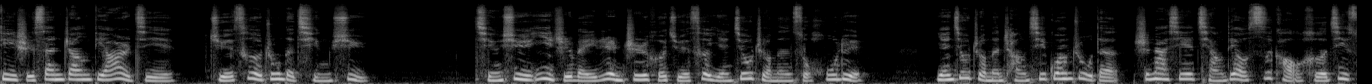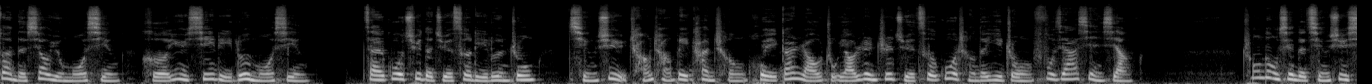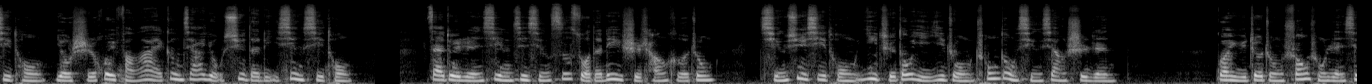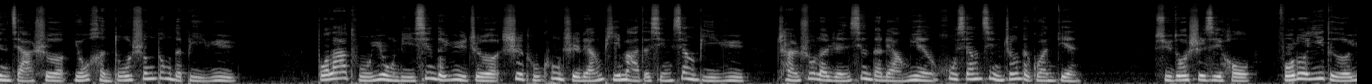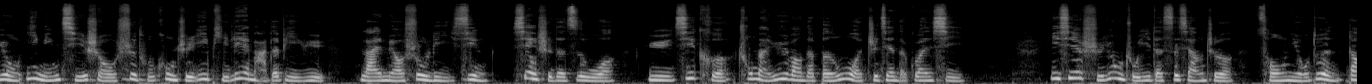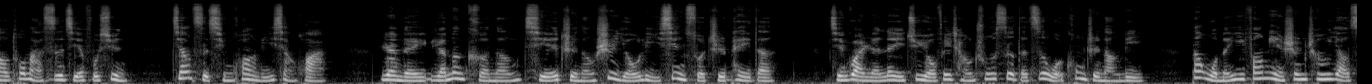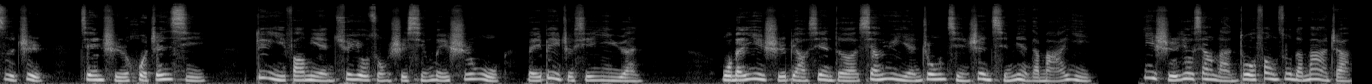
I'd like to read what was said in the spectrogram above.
第十三章第二节：决策中的情绪。情绪一直为认知和决策研究者们所忽略。研究者们长期关注的是那些强调思考和计算的效用模型和预期理论模型。在过去的决策理论中，情绪常常被看成会干扰主要认知决策过程的一种附加现象。冲动性的情绪系统有时会妨碍更加有序的理性系统。在对人性进行思索的历史长河中，情绪系统一直都以一种冲动形象示人。关于这种双重人性假设，有很多生动的比喻。柏拉图用理性的御者试图控制两匹马的形象比喻，阐述了人性的两面互相竞争的观点。许多世纪后。弗洛伊德用一名骑手试图控制一匹烈马的比喻来描述理性、现实的自我与饥渴、充满欲望的本我之间的关系。一些实用主义的思想者，从牛顿到托马斯·杰弗逊，将此情况理想化，认为人们可能且只能是由理性所支配的。尽管人类具有非常出色的自我控制能力，但我们一方面声称要自治。坚持或珍惜，另一方面却又总是行为失误，违背这些意愿。我们一时表现得像预言中谨慎勤勉的蚂蚁，一时又像懒惰放纵的蚂蚱。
